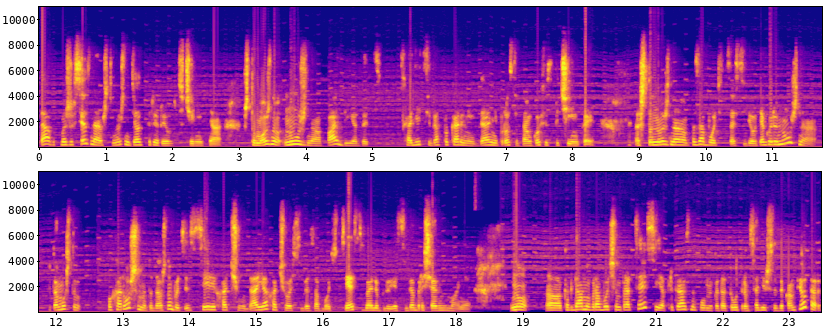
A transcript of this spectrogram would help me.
Да, вот мы же все знаем, что нужно делать перерыв в течение дня, что можно, нужно пообедать, сходить себя покормить, да, не просто там кофе с печенькой, что нужно позаботиться о себе. Вот я говорю нужно, потому что по-хорошему это должно быть из серии «хочу», да, я хочу о себе заботиться, я себя люблю, я себе обращаю внимание. Но э, когда мы в рабочем процессе, я прекрасно помню, когда ты утром садишься за компьютер,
